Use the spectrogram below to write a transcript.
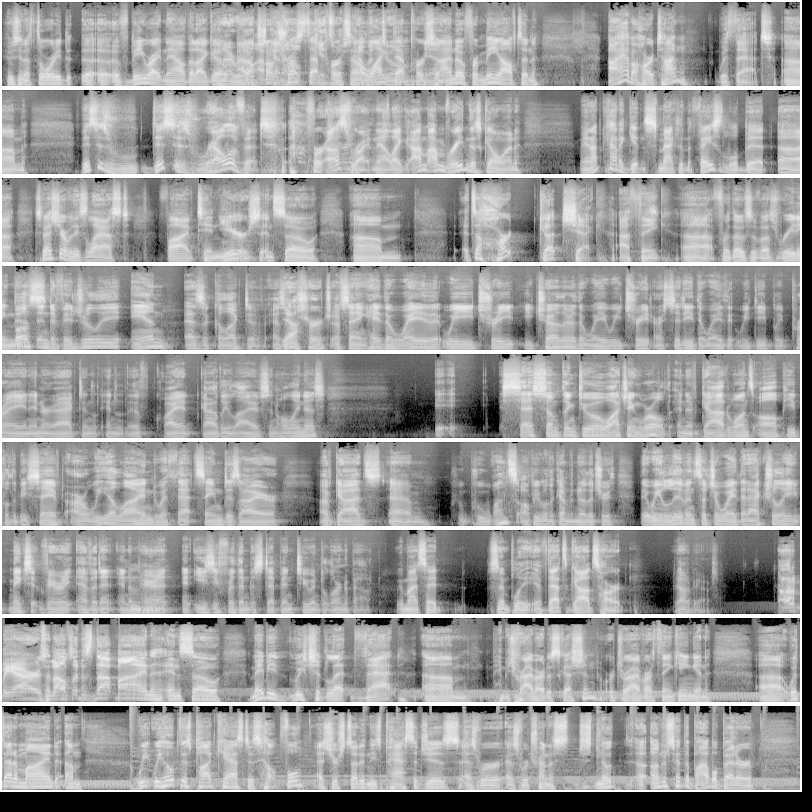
who's in authority to, uh, of me right now that I go, I, really I, don't, I don't trust that person. I don't like that person. Yeah. I know for me, often I have a hard time with that. Um, this is this is relevant for Very us right much. now. Like I'm I'm reading this going, man, I'm kind of getting smacked in the face a little bit, uh, especially over these last five ten years. Mm-hmm. And so um, it's a heart gut check, I think, uh, for those of us reading this, both individually and as a collective, as yeah. a church, of saying, hey, the way that we treat each other, the way we treat our city, the way that we deeply pray and interact and, and live quiet, godly lives and holiness. It, says something to a watching world. And if God wants all people to be saved, are we aligned with that same desire of God's, um, who, who, wants all people to come to know the truth, that we live in such a way that actually makes it very evident and mm-hmm. apparent and easy for them to step into and to learn about? We might say simply, if that's God's heart, it ought to be ours. It ought to be ours, and also it's not mine. And so maybe we should let that um, maybe drive our discussion or drive our thinking. And uh, with that in mind, um, we, we hope this podcast is helpful as you're studying these passages, as we're as we're trying to just know uh, understand the Bible better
